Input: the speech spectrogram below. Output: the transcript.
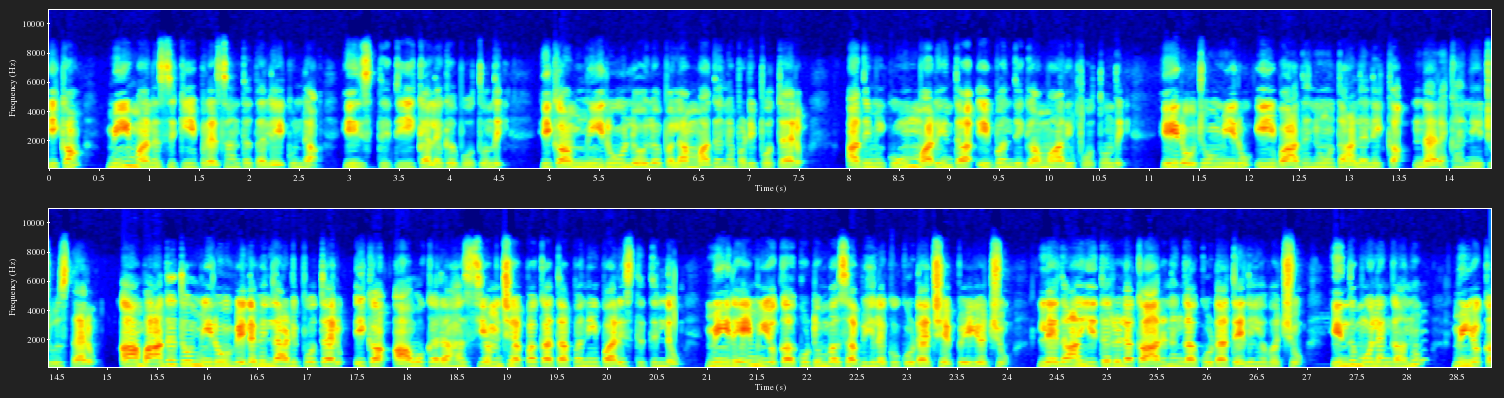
ఇక మీ మనసుకి ప్రశాంతత లేకుండా ఈ స్థితి కలగబోతుంది. ఇక మీరు లోపల మదన పడిపోతారు. అది మీకు మరింత ఇబ్బందిగా మారిపోతుంది. ఈరోజు మీరు ఈ బాధను తాళలేక నరకాన్ని చూస్తారు. ఆ బాధతో మీరు విలవిల్లాడిపోతారు. ఇక ఆ ఒక రహస్యం చెప్పక తప్పని పరిస్థితుల్లో మీరే మీ యొక్క కుటుంబ సభ్యులకు కూడా చెప్పేయొచ్చు. లేదా ఇతరుల కారణంగా కూడా తెలియవచ్చు. ఇందు మూలంగాను మీ యొక్క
